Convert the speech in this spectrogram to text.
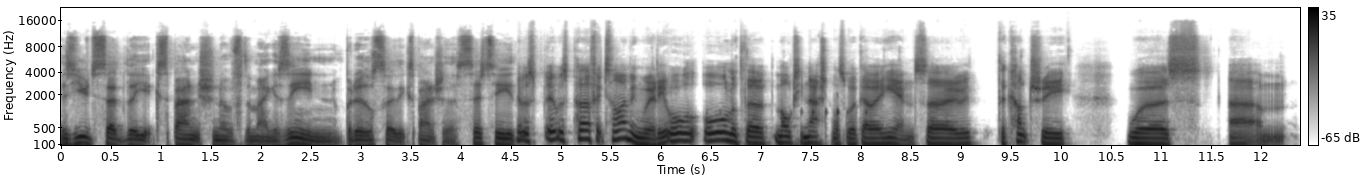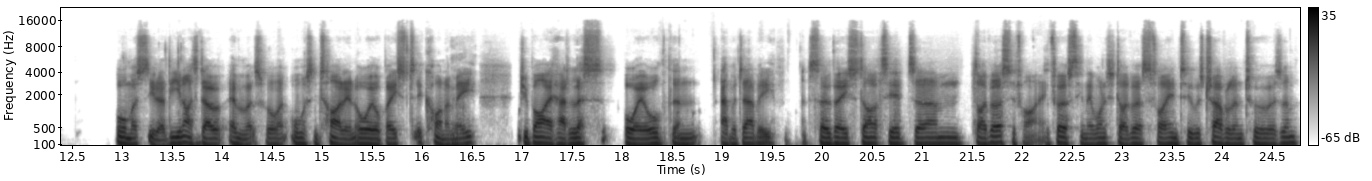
as you'd said the expansion of the magazine, but also the expansion of the city. It was it was perfect timing really. All all of the multinationals were going in, so the country was. Um, almost, you know, the United Arab Emirates were almost entirely an oil based economy. Yeah. Dubai had less oil than Abu Dhabi. And so they started um, diversifying. The first thing they wanted to diversify into was travel and tourism.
